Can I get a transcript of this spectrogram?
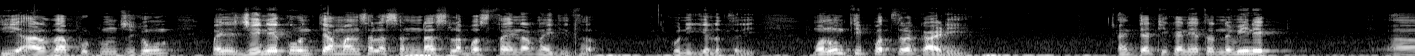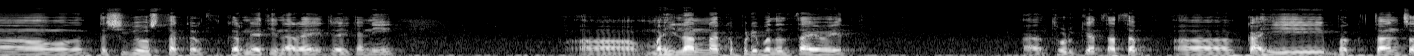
ती अर्धा फूट उंच घेऊन म्हणजे जेणेकरून त्या माणसाला संडासला बसता येणार नाही तिथं. कोणी गेलं तरी. म्हणून ती पत्र काढी. आणि त्या ठिकाणी आता नवीन एक तशी व्यवस्था कर करण्यात येणार आहे. ज्या ठिकाणी महिलांना कपडे बदलता यावेत. थोडक्यात आता काही भक्तांचा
